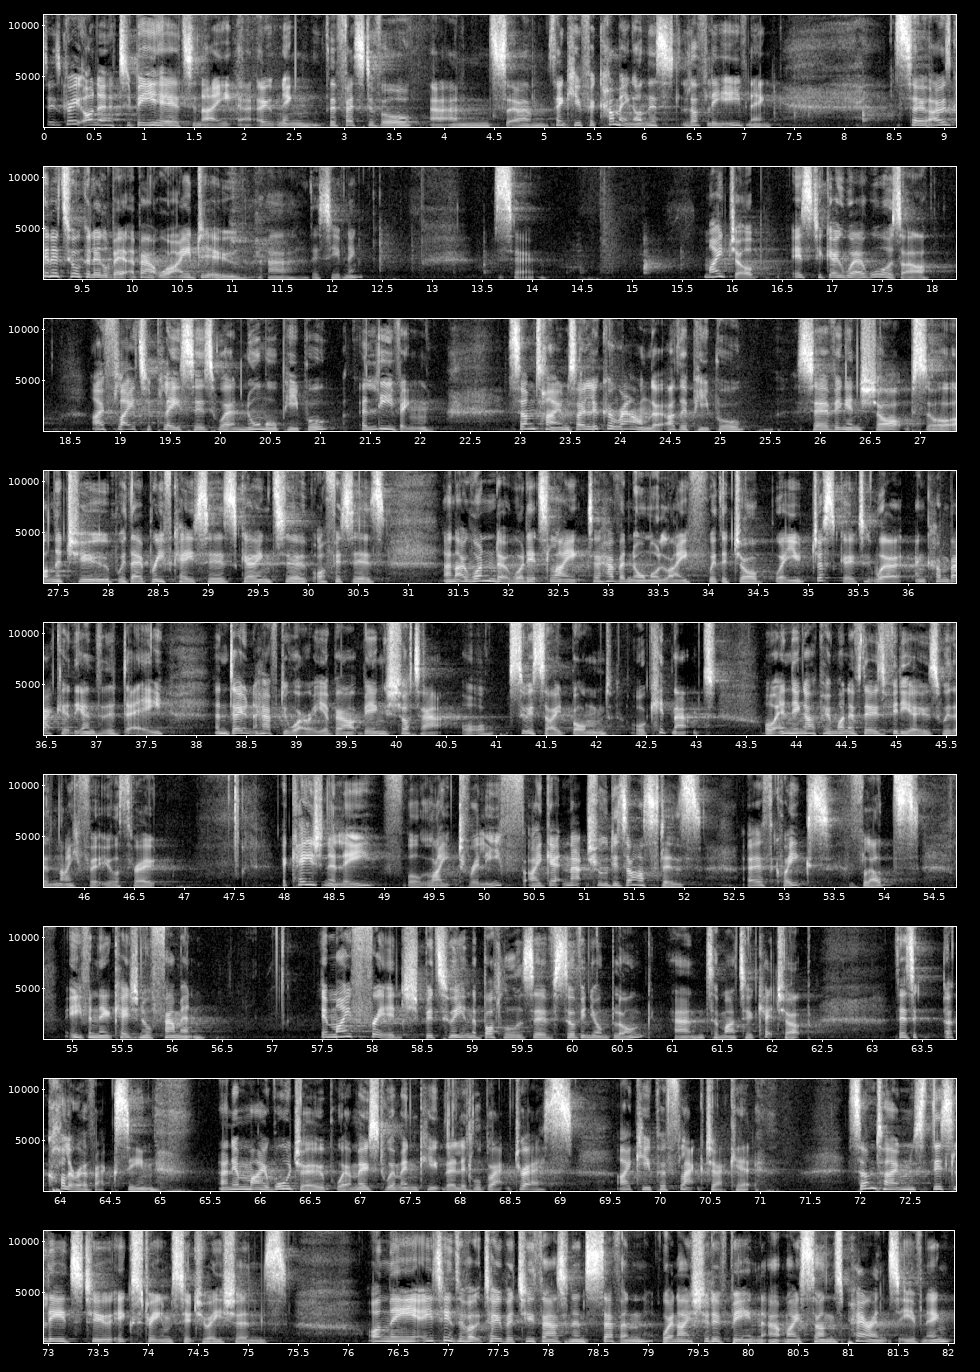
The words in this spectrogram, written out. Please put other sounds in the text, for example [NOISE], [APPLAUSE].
So it's a great honour to be here tonight, uh, opening the festival, and um, thank you for coming on this lovely evening. So I was going to talk a little bit about what I do uh, this evening. So my job is to go where wars are. I fly to places where normal people are leaving. Sometimes I look around at other people serving in shops or on the tube with their briefcases, going to offices. And I wonder what it's like to have a normal life with a job where you just go to work and come back at the end of the day and don't have to worry about being shot at or suicide bombed or kidnapped or ending up in one of those videos with a knife at your throat. Occasionally, for light relief, I get natural disasters, earthquakes, floods, even the occasional famine. In my fridge, between the bottles of Sauvignon Blanc and tomato ketchup, there's a, a cholera vaccine. [LAUGHS] And in my wardrobe, where most women keep their little black dress, I keep a flak jacket. Sometimes this leads to extreme situations. On the 18th of October 2007, when I should have been at my son's parents' evening,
